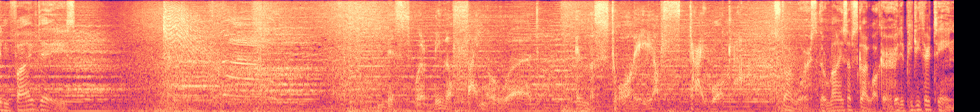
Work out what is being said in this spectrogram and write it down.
in five days. This will be the final word in the story of Skywalker. Star Wars The Rise of Skywalker. Rated PG 13.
